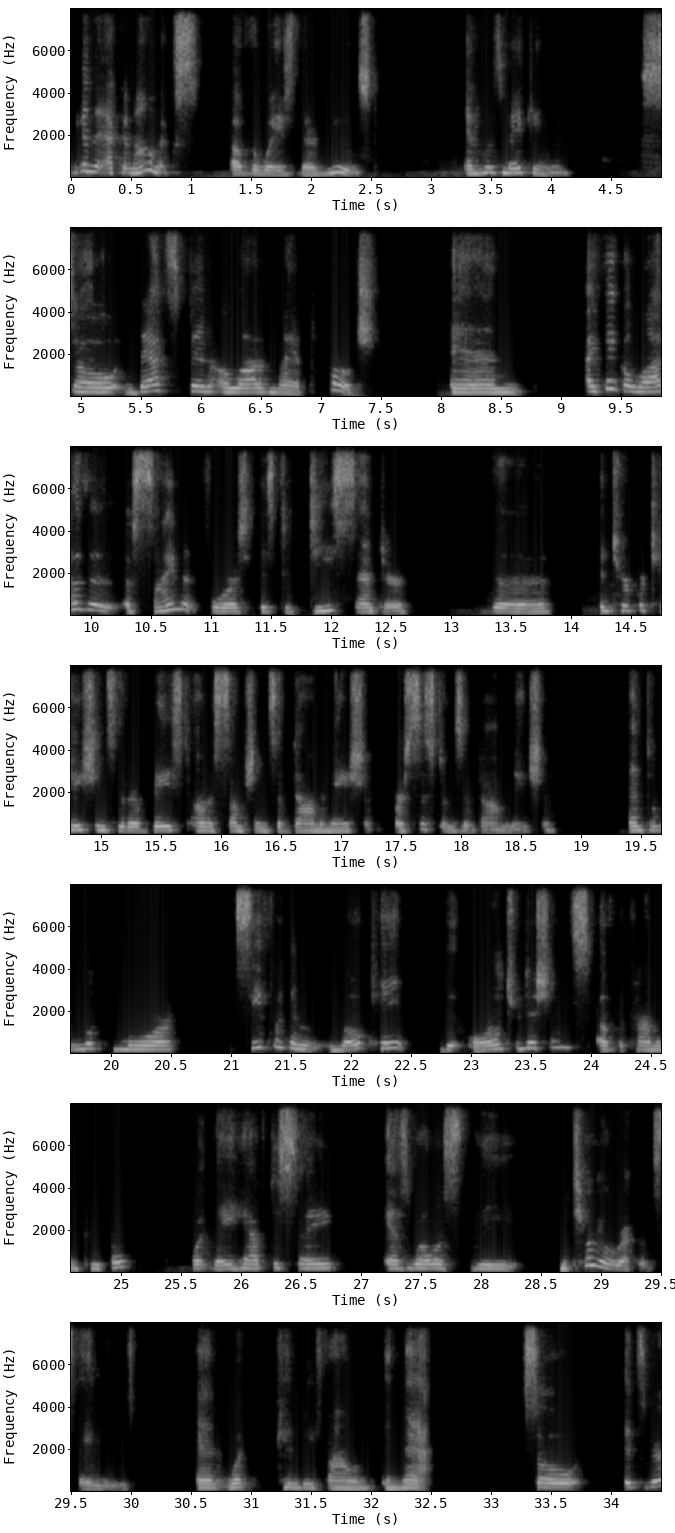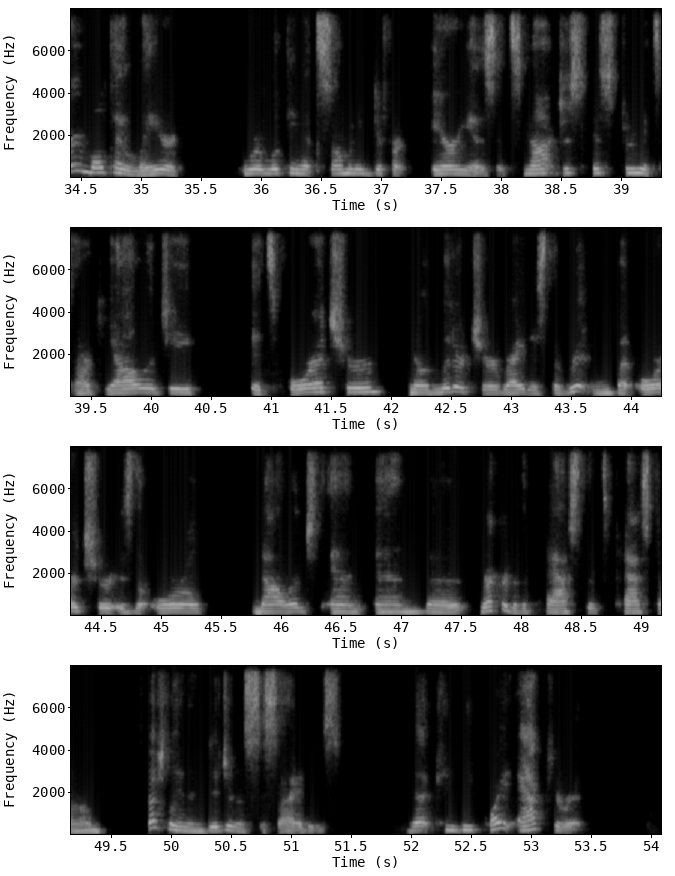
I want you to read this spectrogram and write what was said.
even the economics of the ways they're used and who's making them. So, that's been a lot of my approach. And I think a lot of the assignment for us is to decenter the interpretations that are based on assumptions of domination or systems of domination and to look more, see if we can locate the oral traditions of the common people what they have to say, as well as the material records they leave and what can be found in that. So it's very multi layered. We're looking at so many different areas. It's not just history, it's archaeology, it's orature. You know, literature, right, is the written, but orature is the oral knowledge and, and the record of the past that's passed on, especially in indigenous societies, that can be quite accurate,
